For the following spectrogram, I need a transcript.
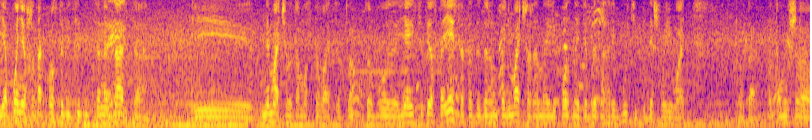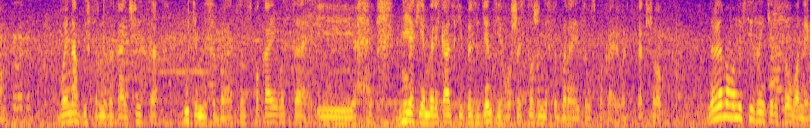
І я зрозумів, що так просто відсидіться не вдасться. І нема чого там оставатися. Тут, то, бо, я, якщо ти остаєшся, то ти повинен розуміти, що рано чи поздно і тебе загребуть і підеш воювати. Отак. Тому що війна швидко не закінчується, Путін не збирається успокаюватися, і ніякий американський президент його щось теж не збирається успокаювати. Так що, мабуть, вони всі заінтересовані.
